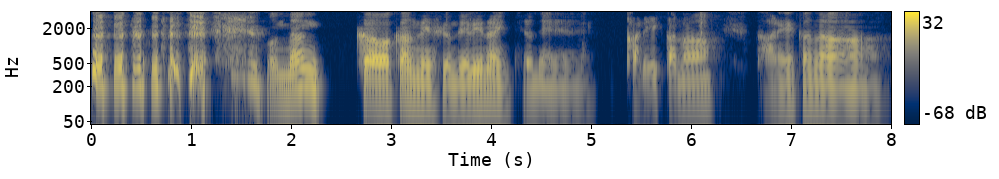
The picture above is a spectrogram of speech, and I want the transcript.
もうなんかわかんないんですけど、寝れないんですよね。カレーかな。カレーかな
